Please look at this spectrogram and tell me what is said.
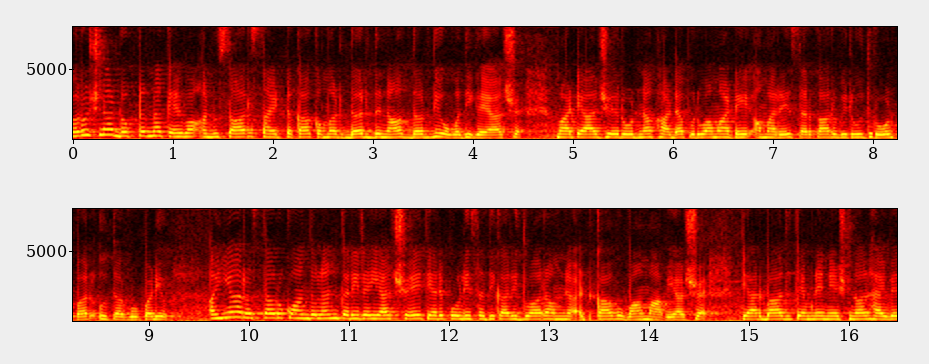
ભરૂચના ડોક્ટરના કહેવા અનુસાર સાઠ ટકા કમર દર્દના દર્દીઓ વધી ગયા છે. માટે આજે રોડના ખાડા પૂરવા માટે અમારે સરકાર વિરુદ્ધ રોડ પર ઉતરવું પડ્યું. અહીંયા રસ્તા રોકો આંદોલન કરી રહ્યા છે ત્યારે પોલીસ અધિકારી દ્વારા અમને અટકાવવામાં આવ્યા છે. ત્યારબાદ તેમણે નેશનલ હાઈવે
